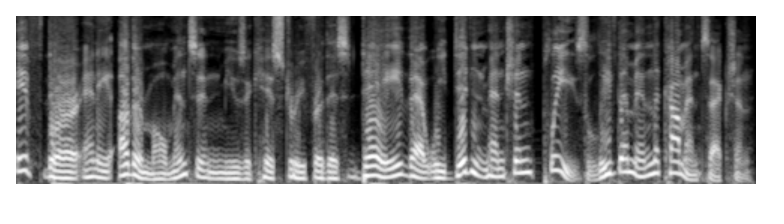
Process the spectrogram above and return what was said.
If there are any other moments in music history for this day that we didn't mention, please leave them in the comment section.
